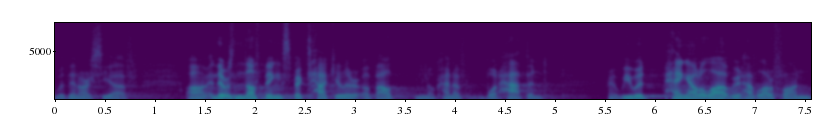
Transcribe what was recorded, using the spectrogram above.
within RCF. Um, and there was nothing spectacular about, you know, kind of what happened. Right? We would hang out a lot, we would have a lot of fun,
